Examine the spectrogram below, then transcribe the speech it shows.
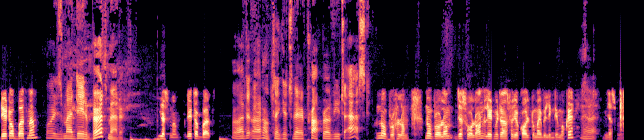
date of birth, ma'am? What does my date of birth matter? Yes, ma'am. Date of birth. Well, I, don't, I don't think it's very proper of you to ask. No problem. No problem. Just hold on. Let me transfer your call to my billing team, okay? All right. Yes, ma'am.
